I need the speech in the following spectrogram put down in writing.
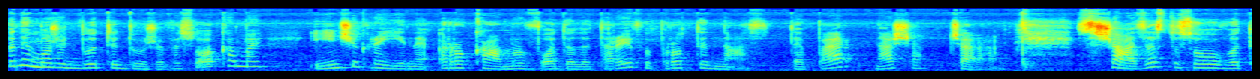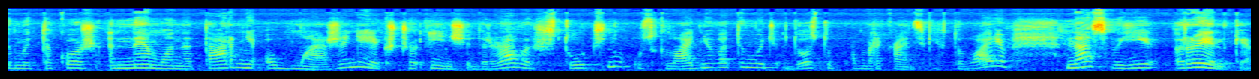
Вони можуть бути дуже високими. Інші країни роками вводили тарифи проти нас. Тепер наша черга. США застосовуватимуть також немонетарні обмеження, якщо інші держави штучно ускладнюватимуть доступ американських товарів на свої ринки.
